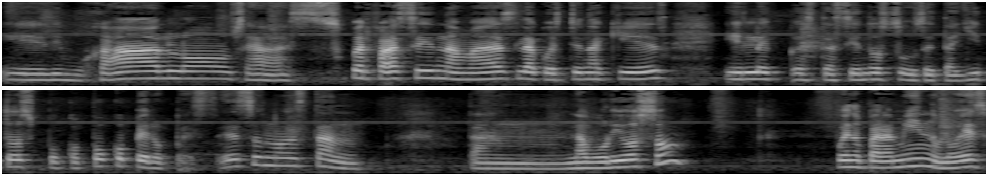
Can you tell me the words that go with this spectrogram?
y dibujarlo. O sea, súper fácil, nada más la cuestión aquí es irle este, haciendo sus detallitos poco a poco, pero pues eso no es tan, tan laborioso. Bueno, para mí no lo es,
